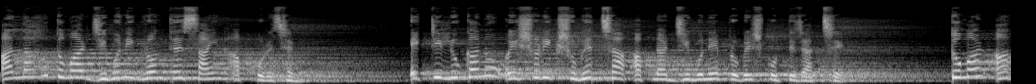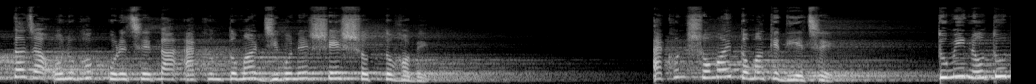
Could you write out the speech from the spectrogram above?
আল্লাহ তোমার জীবনী গ্রন্থে সাইন আপ করেছেন। একটি লুকানো ঐশ্বরিক শুভেচ্ছা আপনার জীবনে প্রবেশ করতে যাচ্ছে। তোমার আত্মা যা অনুভব করেছে তা এখন তোমার জীবনের শেষ সত্য হবে। এখন সময় তোমাকে দিয়েছে। তুমি নতুন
